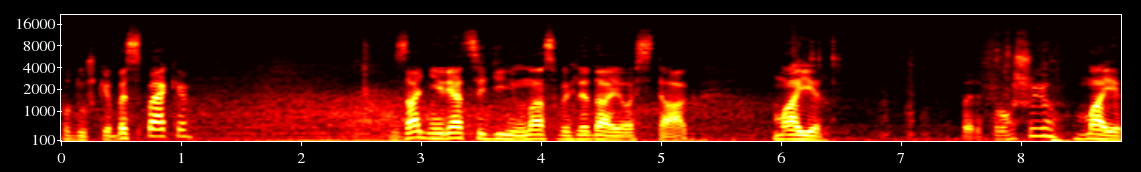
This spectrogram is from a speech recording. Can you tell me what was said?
подушки безпеки. Задній ряд сидінь у нас виглядає ось так. Має, перепрошую, має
